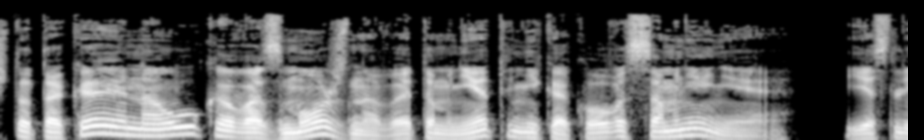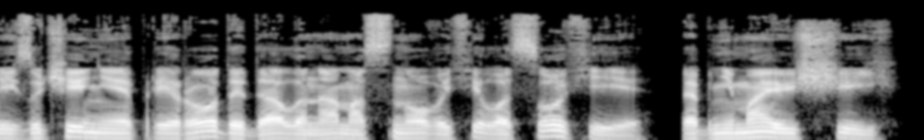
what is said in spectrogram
Что такая наука возможна, в этом нет никакого сомнения. Если изучение природы дало нам основы философии, обнимающей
